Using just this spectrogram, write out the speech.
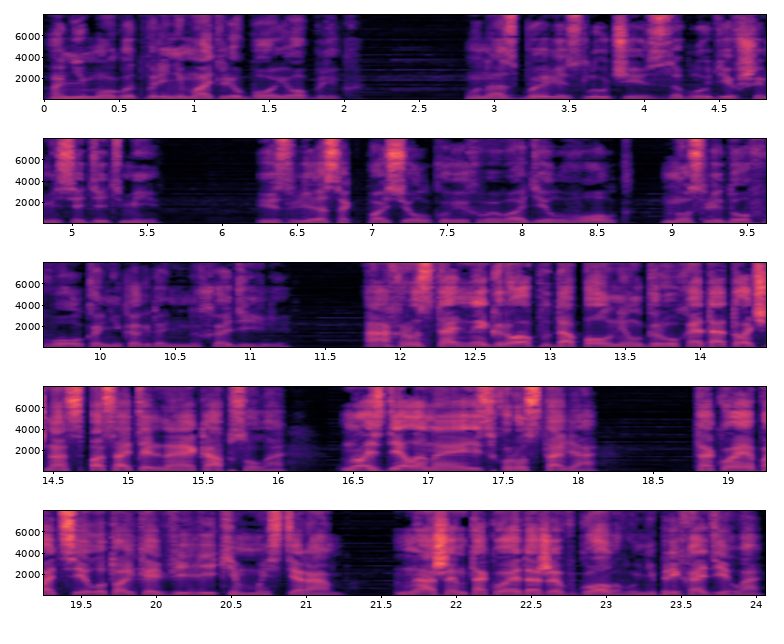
«Они могут принимать любой облик. У нас были случаи с заблудившимися детьми. Из леса к поселку их выводил волк, но следов волка никогда не находили». «А хрустальный гроб», — дополнил Грух, — «это точно спасательная капсула, но сделанная из хрусталя. Такое под силу только великим мастерам. Нашим такое даже в голову не приходило».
